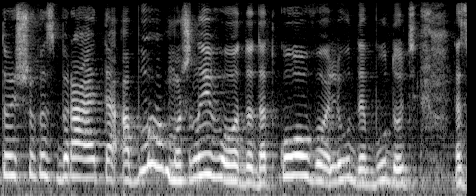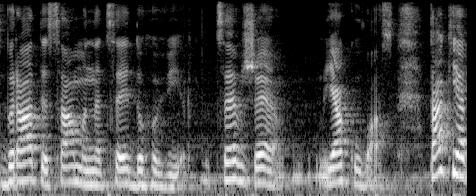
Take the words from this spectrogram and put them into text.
той, що ви збираєте, або можливо додатково люди будуть збирати саме на цей договір. Це вже як у вас. Так як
